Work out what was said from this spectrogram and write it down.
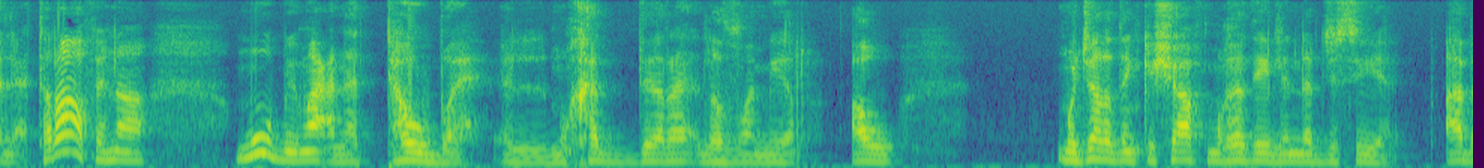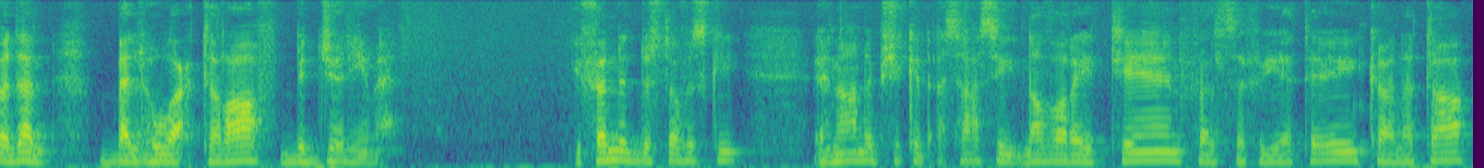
الاعتراف هنا مو بمعنى التوبة المخدرة للضمير أو مجرد انكشاف مغذي للنرجسية أبدا بل هو اعتراف بالجريمة. يفند دوستويفسكي هنا بشكل أساسي نظريتين فلسفيتين كانتا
